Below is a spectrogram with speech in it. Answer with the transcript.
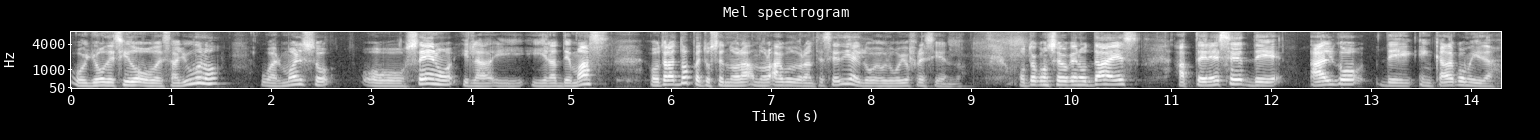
o yo decido o desayuno o almuerzo o seno y, la, y, y, las demás, otras dos, pues entonces no la, no la hago durante ese día y lo, lo, voy ofreciendo. Otro consejo que nos da es abstenerse de algo de, en cada comida.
